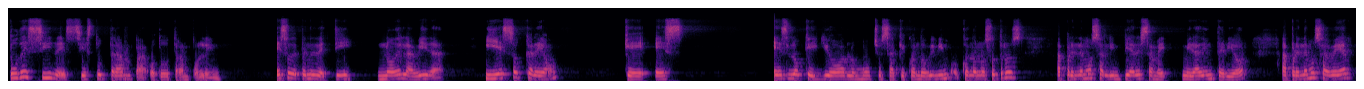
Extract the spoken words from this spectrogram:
Tú decides si es tu trampa o tu trampolín. Eso depende de ti, no de la vida. Y eso creo que es, es lo que yo hablo mucho, o sea, que cuando vivimos, cuando nosotros aprendemos a limpiar esa mirada interior, aprendemos a ver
